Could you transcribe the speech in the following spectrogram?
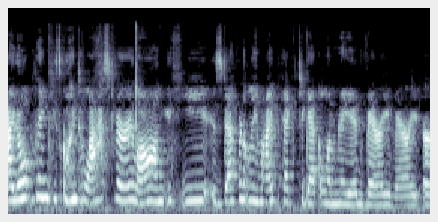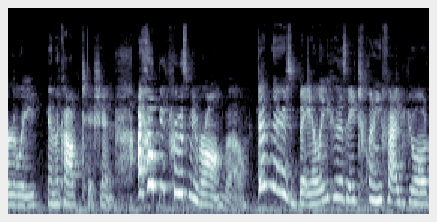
I don't think he's going to last very long. He is definitely my pick to get eliminated very, very early in the competition. I hope he proves me wrong though. Then there's Bayleigh, who is a 25 year old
